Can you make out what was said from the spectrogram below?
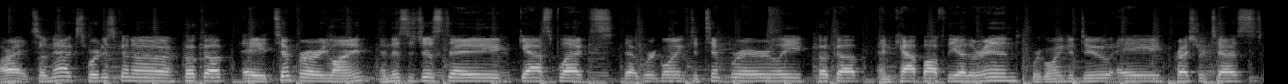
All right, so next we're just gonna hook up a temporary line, and this is just a gas flex that we're going to temporarily hook up and cap off the other end. We're going to do a pressure test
